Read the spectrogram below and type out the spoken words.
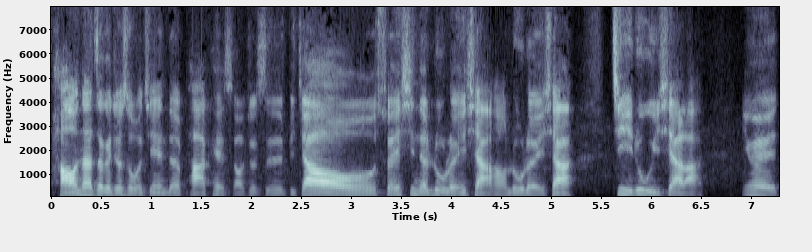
好，那这个就是我今天的 podcast 哦，就是比较随性的录了一下哈，录了一下，记录一下啦。因为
